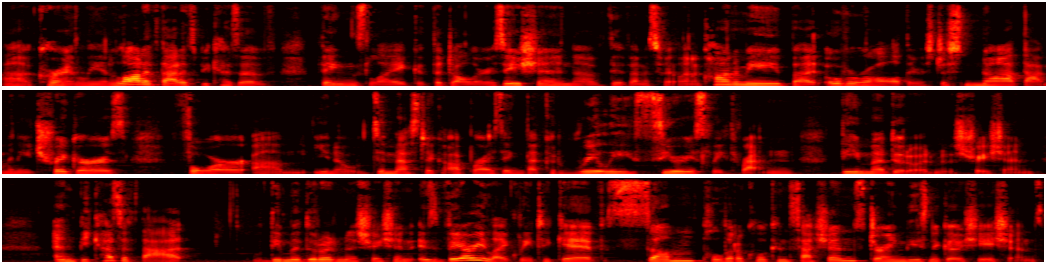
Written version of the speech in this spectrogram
uh, currently, and a lot of that is because of things like the dollarization of the Venezuelan economy. But overall, there's just not that many triggers for um, you know domestic uprising that could really seriously threaten the Maduro administration. And because of that, the Maduro administration is very likely to give some political concessions during these negotiations.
